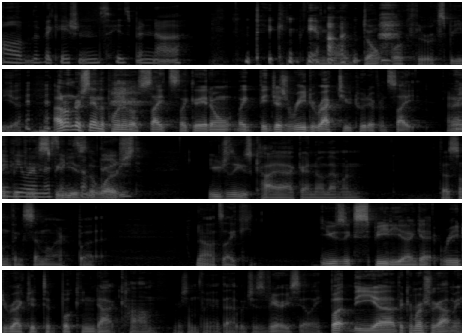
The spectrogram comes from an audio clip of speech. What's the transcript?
all of the vacations he's been uh, taking me No, on. I don't book through Expedia. I don't understand the point of those sites. Like they don't like they just redirect you to a different site. I Maybe think we're Expedia missing is the worst. Usually use Kayak. I know that one does something similar, but no, it's like use Expedia and get redirected to booking.com or something like that, which is very silly. But the uh, the commercial got me.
